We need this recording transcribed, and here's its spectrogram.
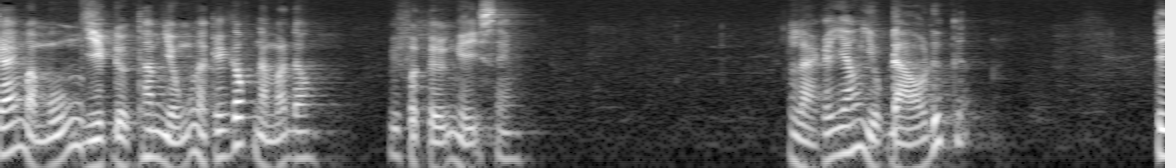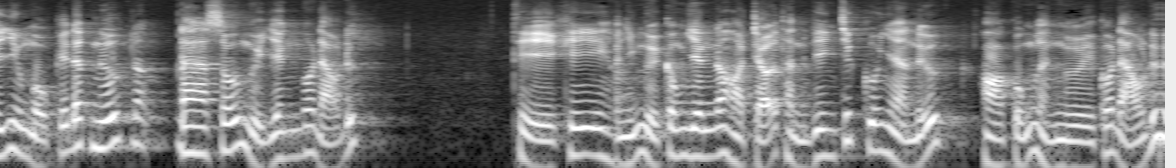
Cái mà muốn diệt được tham nhũng là cái gốc nằm ở đâu quý phật tử nghĩ xem là cái giáo dục đạo đức á. Tí như một cái đất nước đó, đa số người dân có đạo đức. Thì khi những người công dân đó họ trở thành viên chức của nhà nước, họ cũng là người có đạo đức.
